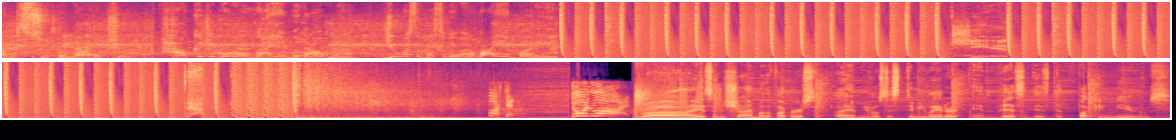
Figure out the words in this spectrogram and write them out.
I'm super mad at you. How could you go to a riot without me? You were supposed to be my riot buddy. Shit. Fuck it! Do it live! Rise and shine, motherfuckers. I am your host, the Stimulator, and this is the fucking news.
